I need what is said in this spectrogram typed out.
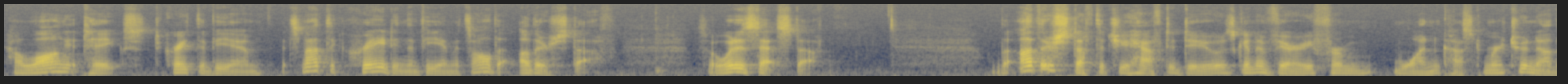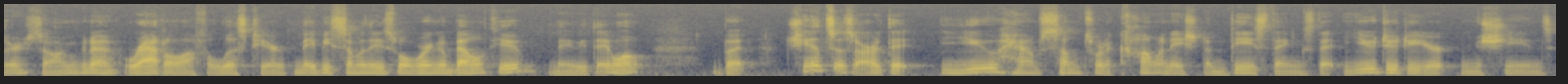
How long it takes to create the VM. It's not the creating the VM, it's all the other stuff. So what is that stuff? The other stuff that you have to do is going to vary from one customer to another. So I'm going to rattle off a list here. Maybe some of these will ring a bell with you, maybe they won't. But chances are that you have some sort of combination of these things that you do to your machines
